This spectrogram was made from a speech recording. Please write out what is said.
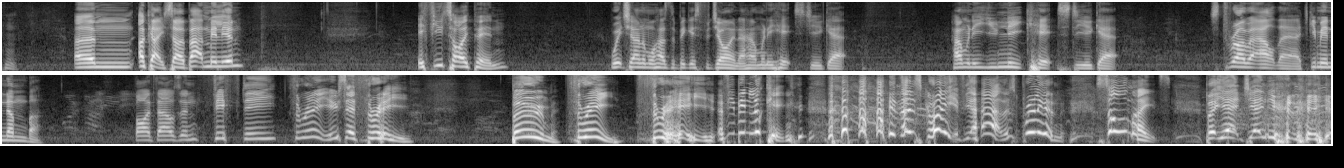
hmm. um, okay, so about a million. If you type in which animal has the biggest vagina, how many hits do you get? How many unique hits do you get? Just throw it out there. Give me a number. 5,000? 53? Who said three? Boom! Three! Three! Have you been looking? That's great if you have. That's brilliant. Soulmates. But yeah, genuinely.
